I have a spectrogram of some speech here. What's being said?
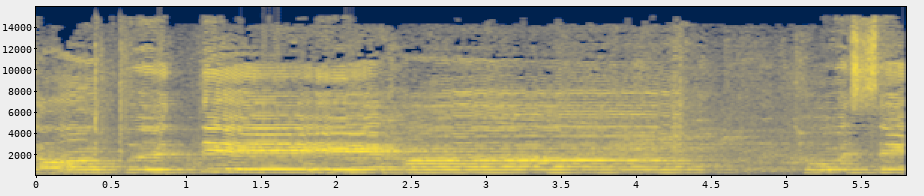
कांपते हाँ ठोसे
